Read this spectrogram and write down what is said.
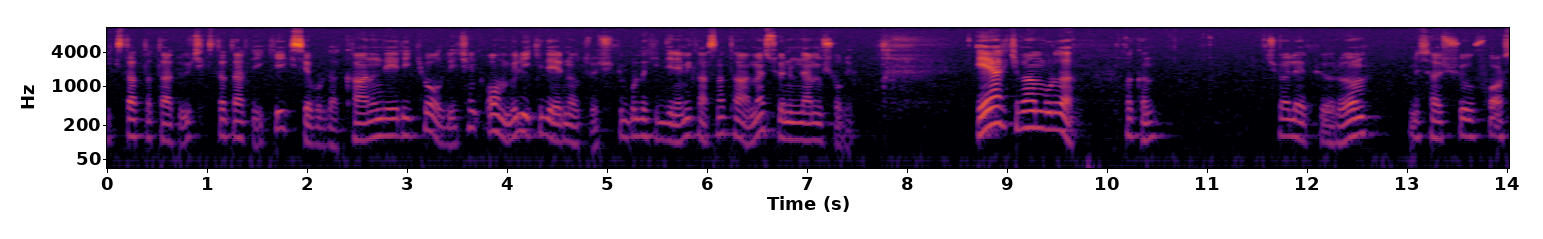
x dot artı 3 x dot artı 2 x ya burada. K'nın değeri 2 olduğu için 10 bölü 2 değerine oturuyor. Çünkü buradaki dinamik aslında tamamen sönümlenmiş oluyor. Eğer ki ben burada bakın şöyle yapıyorum. Mesela şu force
